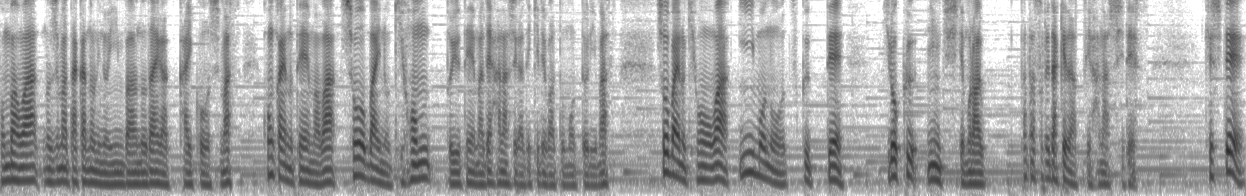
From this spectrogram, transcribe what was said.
こんばんは。野島貴則のインバウンド大学開校します。今回のテーマは商売の基本というテーマで話ができればと思っております。商売の基本はいいものを作って広く認知してもらう。ただそれだけだっていう話です。決して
